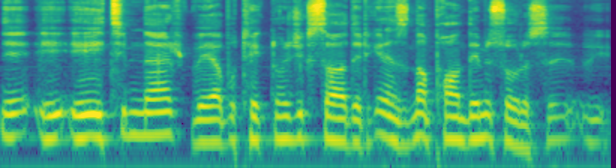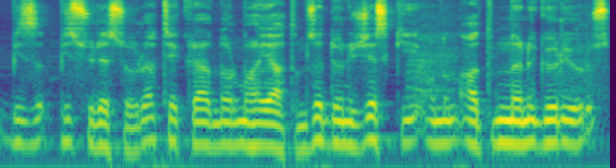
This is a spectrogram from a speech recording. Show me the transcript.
e, e, eğitimler veya bu teknolojik sadelik en azından pandemi sonrası e, biz bir süre sonra tekrar normal hayatımıza döneceğiz ki onun adımlarını görüyoruz.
